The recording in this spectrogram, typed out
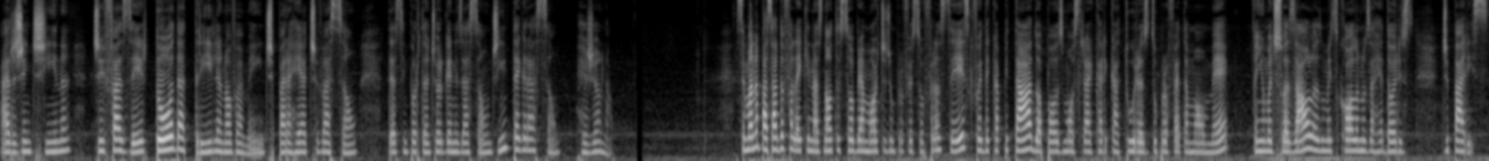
argentina de fazer toda a trilha novamente para a reativação dessa importante organização de integração regional. Semana passada eu falei aqui nas notas sobre a morte de um professor francês que foi decapitado após mostrar caricaturas do profeta Maomé em uma de suas aulas numa escola nos arredores de Paris.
